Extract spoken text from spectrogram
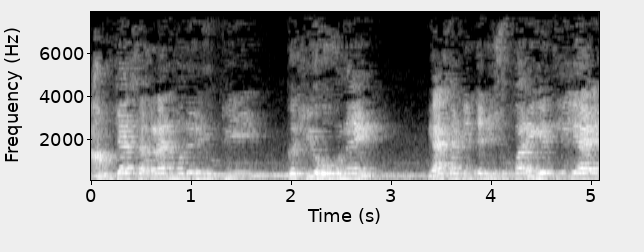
आमच्या सगळ्यांमध्ये युती कशी होऊ नये यासाठी त्यांनी सुपारी घेतलेली आहे.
